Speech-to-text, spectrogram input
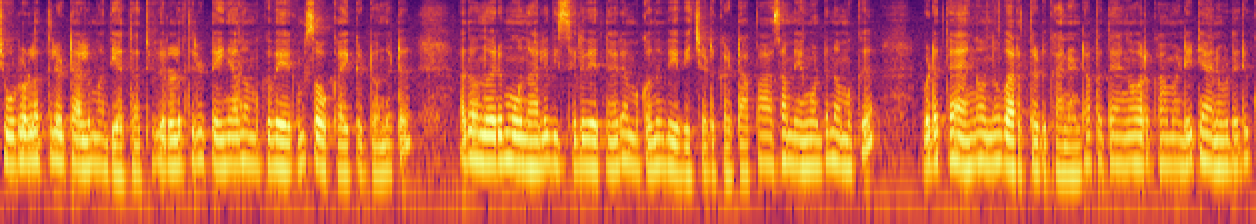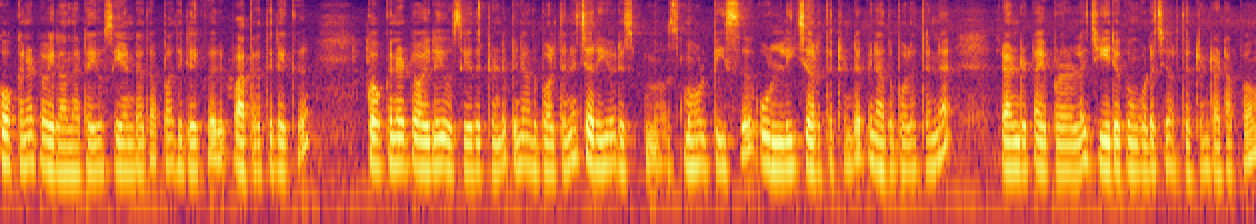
ചൂടുവെള്ളത്തിലിട്ടാലും മതിയാത്ത ചൂടുവെള്ളത്തിലിട്ട് കഴിഞ്ഞാൽ നമുക്ക് വേഗം സോക്കായി കിട്ടും. എന്നിട്ട് അതൊന്നൊരു മൂന്നാൽ വിസിൽ വരുന്നവരെ നമുക്കൊന്ന് വേവിച്ചെടുക്കാം കേട്ടോ. അപ്പോൾ ആ സമയം കൊണ്ട് നമുക്ക് ഇവിടെ തേങ്ങ ഒന്ന് വറുത്തെടുക്കാനുണ്ട്. അപ്പോൾ തേങ്ങ വറുക്കാൻ വേണ്ടിയിട്ട് ഞാനിവിടെ ഒരു കോക്കനട്ട് ഓയിലാണ് കേട്ടോ യൂസ് ചെയ്യേണ്ടത്. അപ്പോൾ അതിലേക്ക് ഒരു പാത്രത്തിലേക്ക് കോക്കനട്ട് ഓയിൽ യൂസ് ചെയ്തിട്ടുണ്ട്. പിന്നെ അതുപോലെ തന്നെ ചെറിയൊരു സ്മോൾ പീസ് ഉള്ളി ചേർത്തിട്ടുണ്ട്. പിന്നെ അതുപോലെ തന്നെ രണ്ട് ടൈപ്പിലുള്ള ജീരകം കൂടെ ചേർത്തിട്ടുണ്ട് കേട്ടോ. അപ്പം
